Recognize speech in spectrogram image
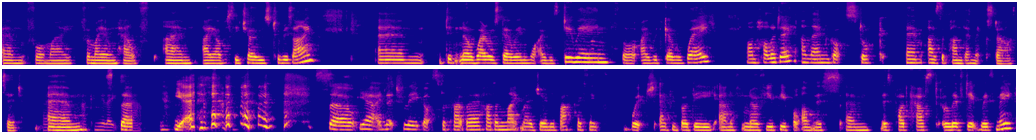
um, for my for my own health. Um, I obviously chose to resign. Um, didn't know where I was going, what I was doing. Thought I would go away on holiday, and then got stuck um, as the pandemic started. Um, I can relate so, to that. yeah. so yeah, I literally got stuck out there. Had a nightmare journey back. I think which everybody and you know a few people on this um, this podcast lived it with me,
